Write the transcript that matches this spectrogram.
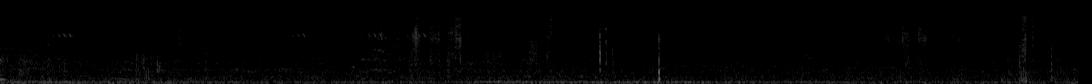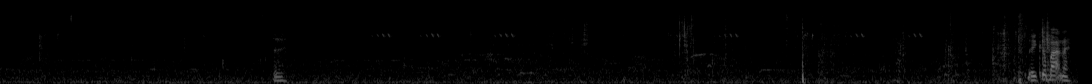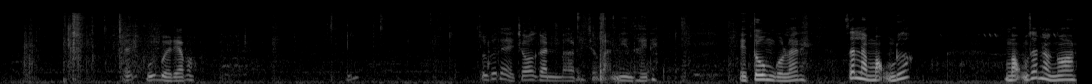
Đây. Đây các bạn này. Đấy, múi bưởi đẹp không? Tôi có thể cho gần vào để cho bạn nhìn thấy này. Cái tôm của nó này, rất là mọng nước. Mọng rất là ngon.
